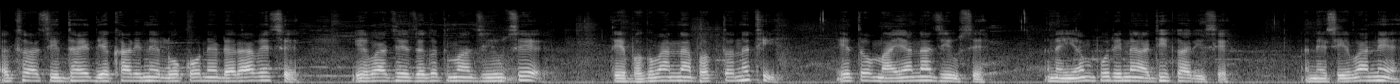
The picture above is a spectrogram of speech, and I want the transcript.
અથવા સીધાઈ દેખાડીને લોકોને ડરાવે છે, એવા જે જગતમાં જીવ છે, તે ભગવાનના ભક્ત નથી. એ તો માયાના જીવ છે અને યમપુરીના અધિકારી છે. અને સેવાને,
